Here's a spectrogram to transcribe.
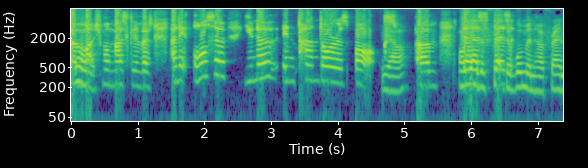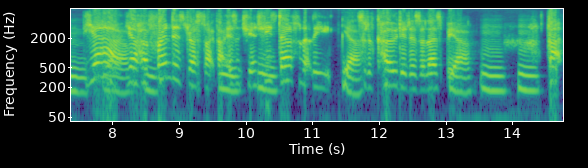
a no. much more masculine version. And it also, you know, in Pandora's box. Yeah. Um, oh yeah, the fr- the woman, her friend. Yeah, yeah, her mm, friend is dressed like that, not she? And she's definitely Yeah. sort of coded as a lesbian. Yeah. Mm, mm, That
